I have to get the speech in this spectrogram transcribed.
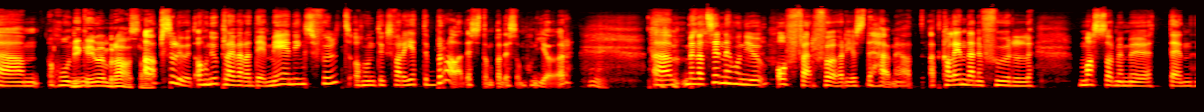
Um, hon, Vilket är ju en bra sak. Absolut. Och hon upplever att det är meningsfullt och hon tycks vara jättebra dessutom på det som hon gör. Mm. Um, men att sen är hon ju offer för just det här med att, att kalendern är full, massor med möten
